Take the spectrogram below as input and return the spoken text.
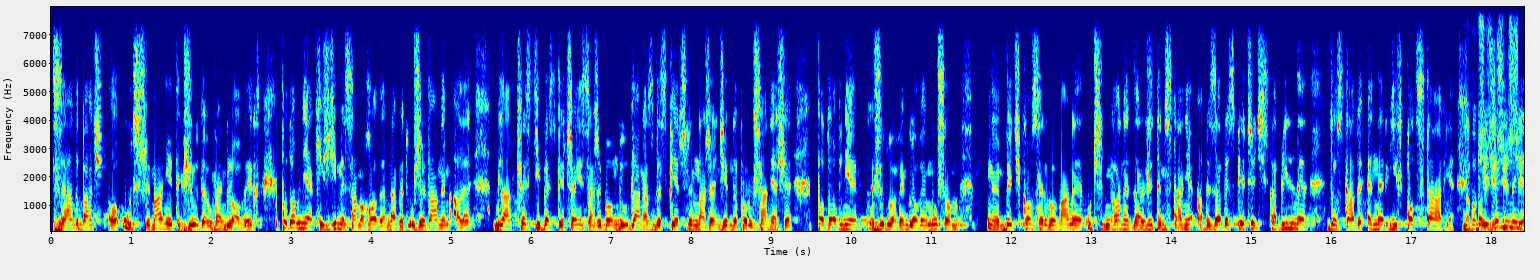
zadbać o utrzymanie tych źródeł węglowych. Podobnie jak jeździmy samochodem, nawet używanym, ale dla kwestii bezpieczeństwa, żeby on był dla nas bezpiecznym narzędziem do poruszania się. Podobnie źródła węglowe muszą e, być konserwowane, utrzymywane w należytym stanie, aby zabezpieczyć stabilne dostawy energii w podstawie. No bo przecież jeżeli my jeszcze je-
